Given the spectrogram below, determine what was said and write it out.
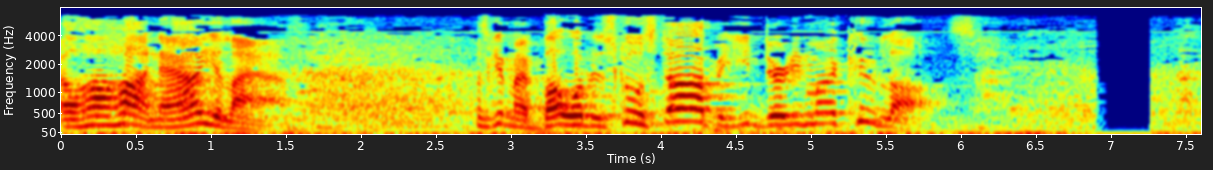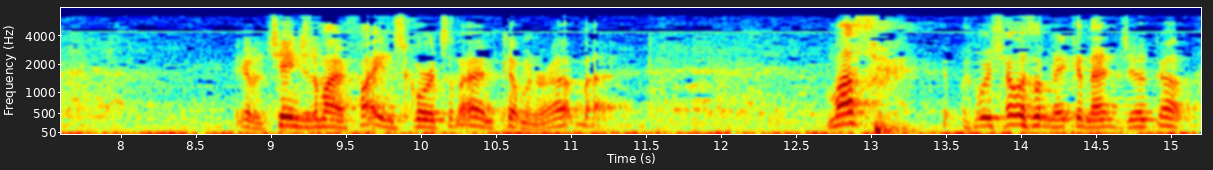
oh, ha ha! Now you laugh. I was getting my butt whooped at school. Stop it! You dirtied my culottes. I got to change into my fighting skirts, and I'm coming right back. My, I wish I wasn't making that joke up.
